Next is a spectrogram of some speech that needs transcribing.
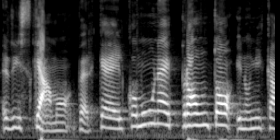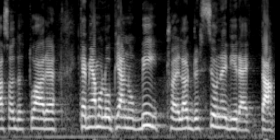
rischiamo perché il comune è pronto in ogni caso ad attuare, chiamiamolo piano B, cioè la gestione diretta.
